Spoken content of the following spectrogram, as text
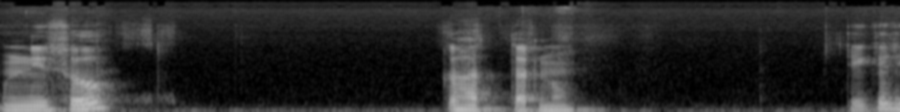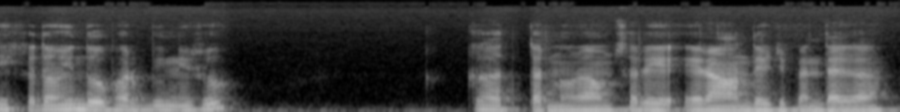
1971 ਨੂੰ। ਠੀਕ ਹੈ ਜੀ, ਕਦੋਂ ਹੋਈ? 2 ਫਰਵਰੀ 1971 ਨੂੰ ਰਾਮਸਰ ਈਰਾਨ ਦੇ ਵਿੱਚ ਪੈਂਦਾ ਹੈਗਾ।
